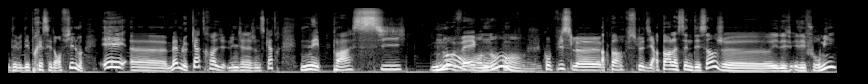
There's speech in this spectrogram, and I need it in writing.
des, des précédents films. Et euh, même le 4, hein, l'Indiana Jones 4, n'est pas si mauvais qu'on puisse, le, À part- qu'on puisse le dire. À part la scène des singes euh, et, des, et des fourmis,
